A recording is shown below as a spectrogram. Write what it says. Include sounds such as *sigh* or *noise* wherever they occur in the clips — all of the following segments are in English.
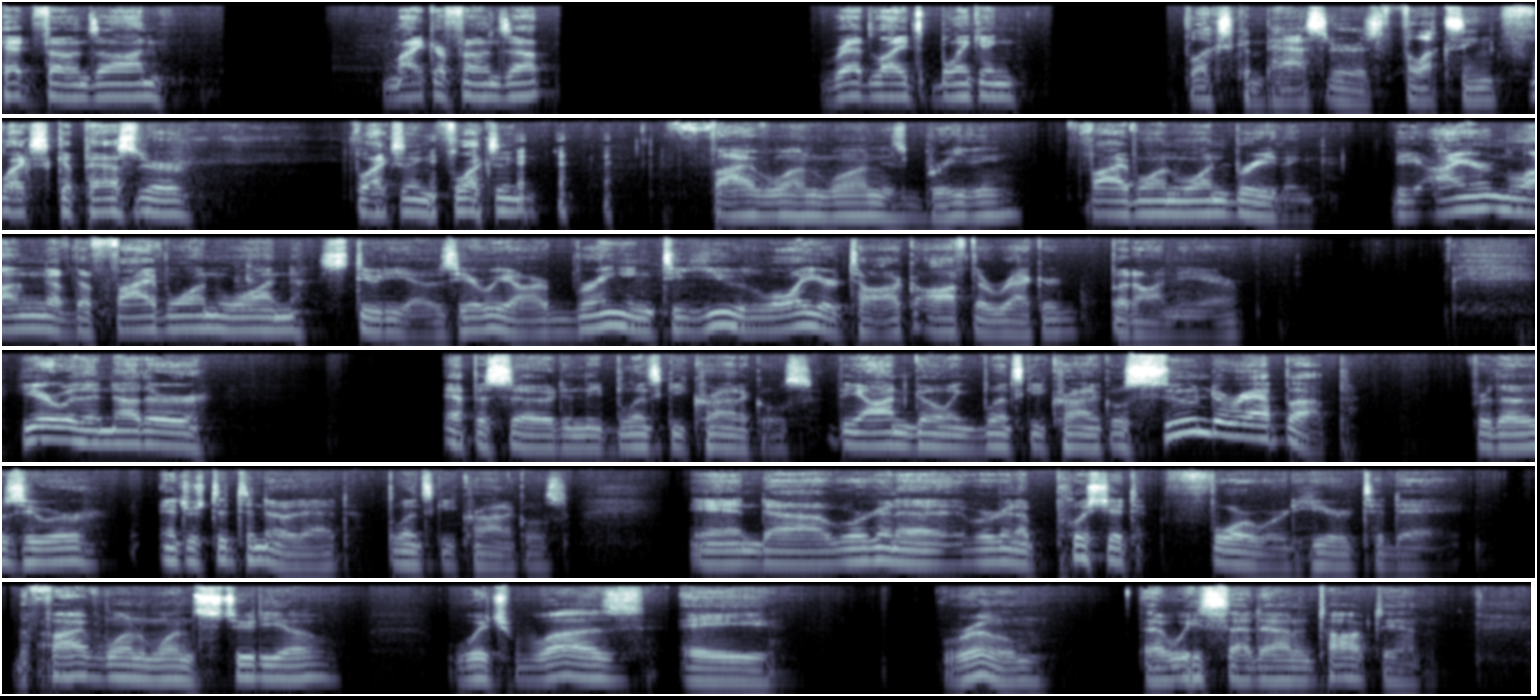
Headphones on, microphones up, red lights blinking, Flux capacitor is fluxing. flex capacitor flexing, flexing, *laughs* 511 is breathing. 511 breathing. The iron lung of the 511 studios. Here we are bringing to you lawyer talk off the record, but on the air. Here with another episode in the Blinsky Chronicles, the ongoing Blinsky Chronicles, soon to wrap up for those who are interested to know that Blinsky Chronicles. And uh, we're gonna we're gonna push it forward here today. The 511 studio, which was a room that we sat down and talked in.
